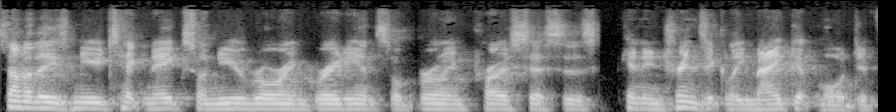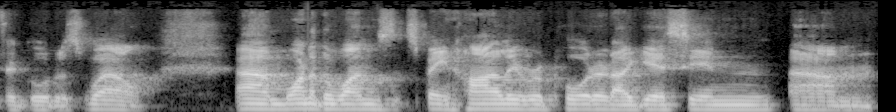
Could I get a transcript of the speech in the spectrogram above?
some of these new techniques or new raw ingredients or brewing processes can intrinsically make it more difficult as well. Um, one of the ones that's been highly reported, I guess, in um,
